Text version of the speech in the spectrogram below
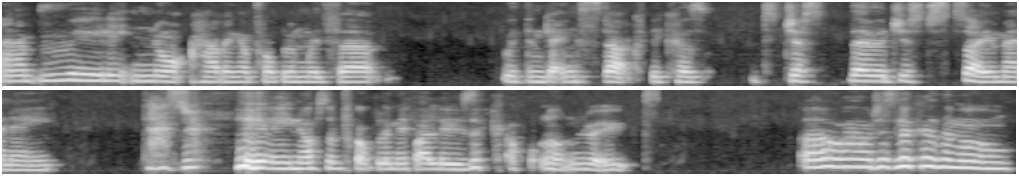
And I'm really not having a problem with uh, with them getting stuck because just there are just so many. That's really not a problem if I lose a couple en route. Oh wow, just look at them all.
